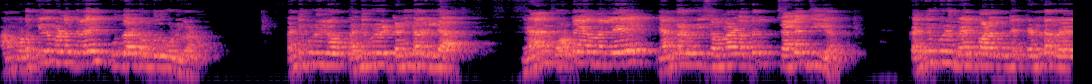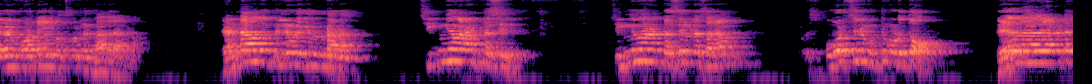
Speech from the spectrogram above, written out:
ആ മുടക്കിയത് വെള്ളത്തിലായി പുതുതായിട്ട് ഒമ്പത് കോടി വേണം. കഞ്ഞിക്കുഴിയിലോ കഞ്ഞിക്കുഴി ടെൻഡർ ഇല്ല. ഞാൻ കോട്ടയം എം എൽ എ ഞങ്ങൾ ഈ സമ്മേളനത്തിൽ ചലഞ്ച് ചെയ്യാം കഞ്ഞിക്കുഴി മേൽപ്പാലത്തിന്റെ ടെണ്ടർ രേഖകൾ കോട്ടയം പ്രസിഡന്റിൽ ഹാജരാക്കണം. രണ്ടാമത് വെല്ലുവിളിക്കുന്നത് എന്താണ് ചിങ്ങവനം ടെസിൽ ചിങ്ങവനം ടെസിലിന്റെ സ്ഥലം സ്പോർട്സിന് വിട്ടുകൊടുത്തോ? രേഖ ഹാജരാക്കട്ടെ.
